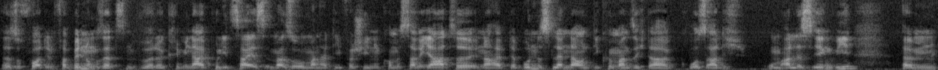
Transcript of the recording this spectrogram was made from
äh, sofort in Verbindung setzen würde. Kriminalpolizei ist immer so, man hat die verschiedenen Kommissariate innerhalb der Bundesländer und die kümmern sich da großartig um alles irgendwie. Ähm,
